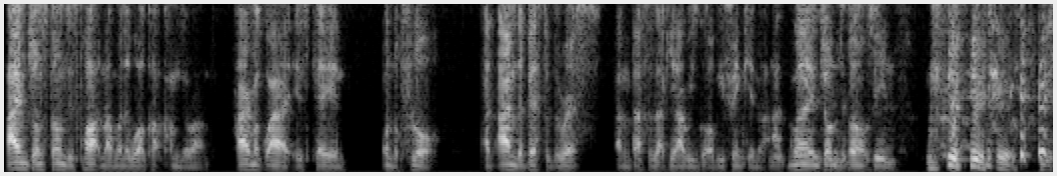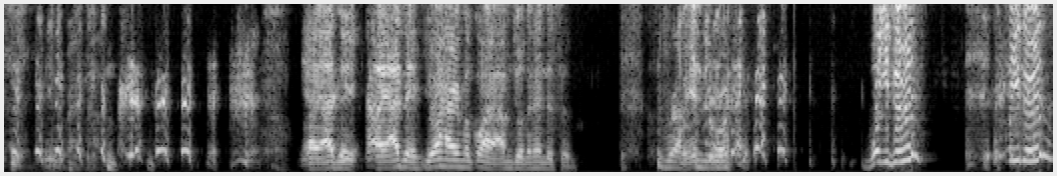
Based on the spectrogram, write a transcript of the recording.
I'm John Stones' partner when the World Cup comes around. Harry Maguire is playing on the floor, and I'm the best of the rest. And that's exactly how he's got to be thinking. Me and John Stones. bin. He's in the bin right now. I, I, did, that- I, I did. You're Harry Maguire. I'm Jordan Henderson. Bruh. We're in the wrong. what you doing? What are you doing?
